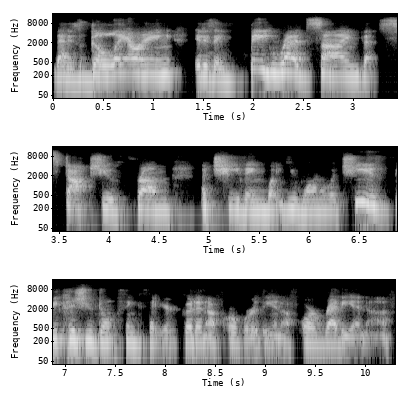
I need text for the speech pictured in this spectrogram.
that is glaring. It is a big red sign that stops you from achieving what you want to achieve because you don't think that you're good enough or worthy enough or ready enough,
